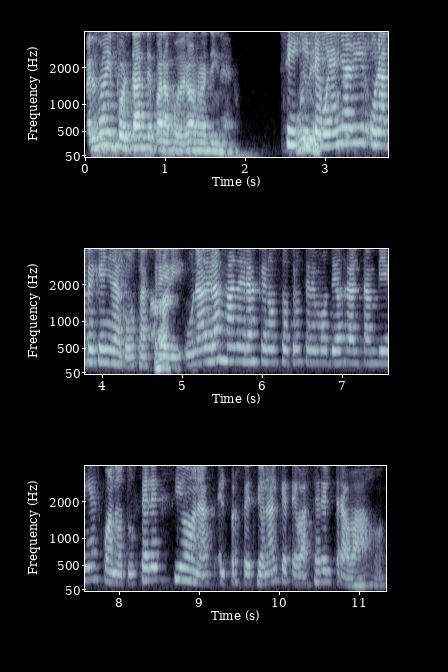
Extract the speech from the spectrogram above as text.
pero eso es importante para poder ahorrar dinero. Sí, y te voy a añadir una pequeña cosa, Freddy. Una de las maneras que nosotros tenemos de ahorrar también es cuando tú seleccionas el profesional que te va a hacer el trabajo.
